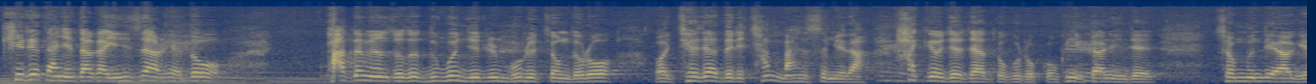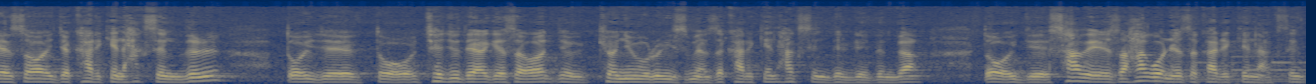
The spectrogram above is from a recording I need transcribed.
길에 다니다가 인사를 해도 받으면서도 누군지를 모를 정도로 어, 제자들이 참 많습니다. 학교 제자도 그렇고. 그러니까 이제 전문대학에서 이제 가르치는 학생들 또 이제 또 제주대학에서 이제 견임으로 있으면서 가르치는 학생들이라든가 또 이제 사회에서 학원에서 가르치는 학생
